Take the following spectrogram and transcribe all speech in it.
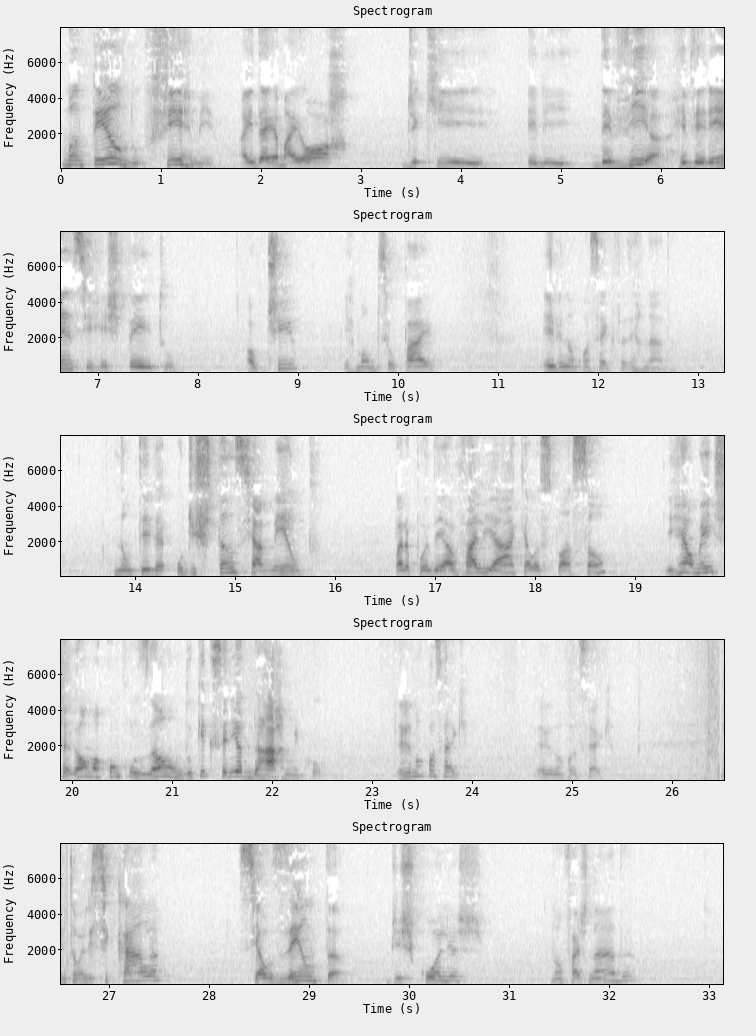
mantendo firme a ideia maior de que ele devia reverência e respeito ao tio, irmão do seu pai, ele não consegue fazer nada. Não teve o distanciamento para poder avaliar aquela situação e realmente chegar a uma conclusão do que, que seria dármico. Ele não consegue. Ele não consegue. Então ele se cala, se ausenta de escolhas, não faz nada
